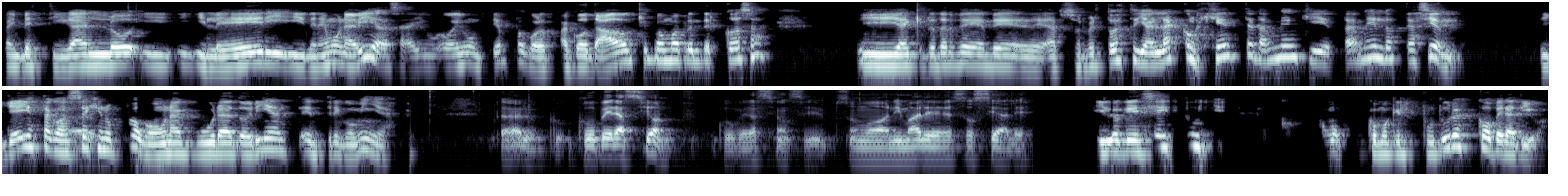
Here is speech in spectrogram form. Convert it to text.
para investigarlo y, y- y leer y, y tenemos una vida. O sea, hay, hay un tiempo aco- acotado que podemos aprender cosas y hay que tratar de, de- de absorber todo esto y hablar con gente también que también lo esté haciendo. Y que ellos te aconsejen un poco, una curatoría en- entre comillas. Claro, co- cooperación. Cooperación, sí. Somos animales sociales. Y lo que decías tú, como, que el futuro es cooperativo.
